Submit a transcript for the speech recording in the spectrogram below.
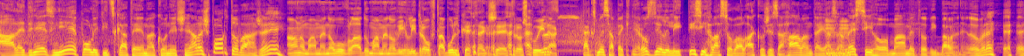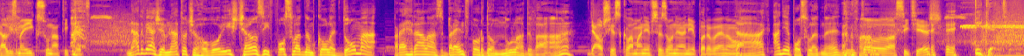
Ale dnes nie je politická téma konečne, ale športová, že? Áno, máme novú vládu, máme nových lídrov v tabuľke, takže trošku inak. tak sme sa pekne rozdelili. Ty si hlasoval akože za Haalanda, ja mm-hmm. za Messiho, máme to vybavené, dobre? Dali sme X na tiket. Nadviažem na to, čo hovoríš. Chelsea v poslednom kole doma prehrala s Brentfordom 0-2. Ďalšie sklamanie v sezóne a nie prvé, no. Tak, a nie posledné, dúfam. to asi tiež. Tiket.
